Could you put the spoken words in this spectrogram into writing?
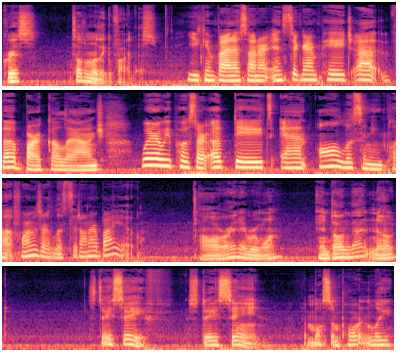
Chris, tell them where they can find us. You can find us on our Instagram page at The Barca Lounge, where we post our updates, and all listening platforms are listed on our bio. All right, everyone. And on that note, stay safe, stay sane, and most importantly,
